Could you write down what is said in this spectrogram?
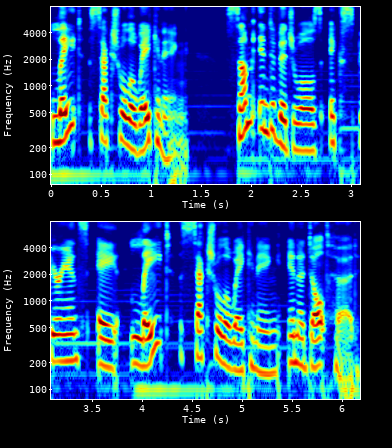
Late sexual awakening. Some individuals experience a late sexual awakening in adulthood,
